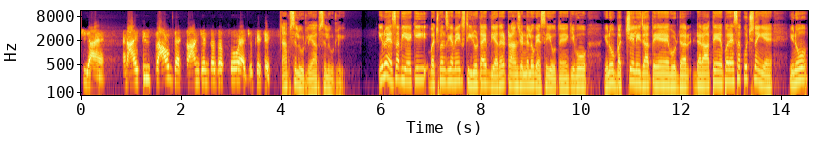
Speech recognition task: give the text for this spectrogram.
किया है। And I feel proud that transgenders are so educated absolutely absolutely you know ऐसा भी है कि बचपन से हमें एक स्टीरियोटाइप दिया था ट्रांसजेंडर लोग ऐसे ही होते हैं कि वो यू नो बच्चे ले जाते हैं वो डर डराते हैं पर ऐसा कुछ नहीं है यू नो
